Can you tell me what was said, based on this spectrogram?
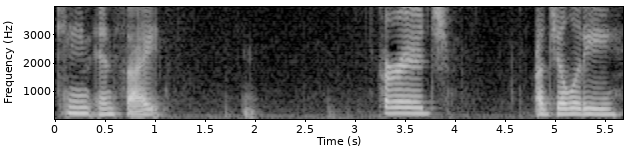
keen insight, courage, agility,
